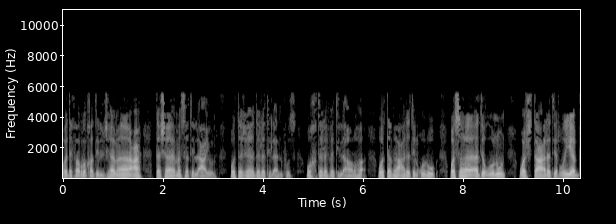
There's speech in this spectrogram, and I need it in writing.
وتفرقت الجماعة تشامست الأعين وتجادلت الأنفس واختلفت الآراء وتباعدت القلوب وساءت الظنون واشتعلت الريب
